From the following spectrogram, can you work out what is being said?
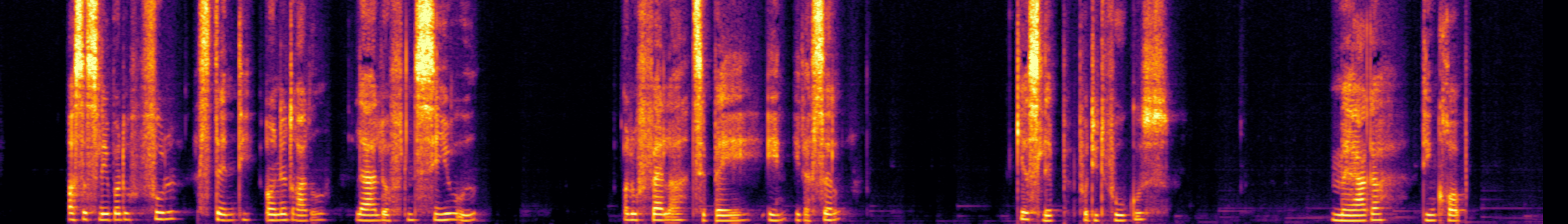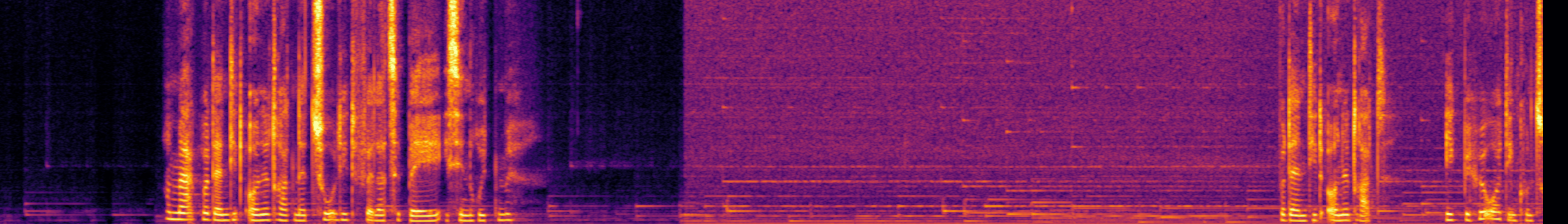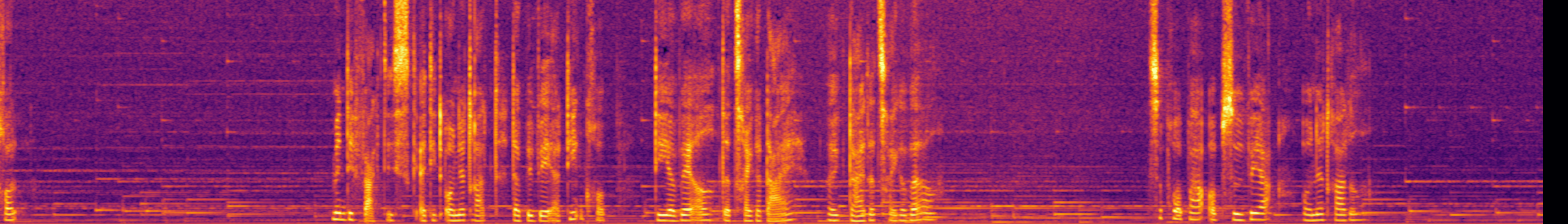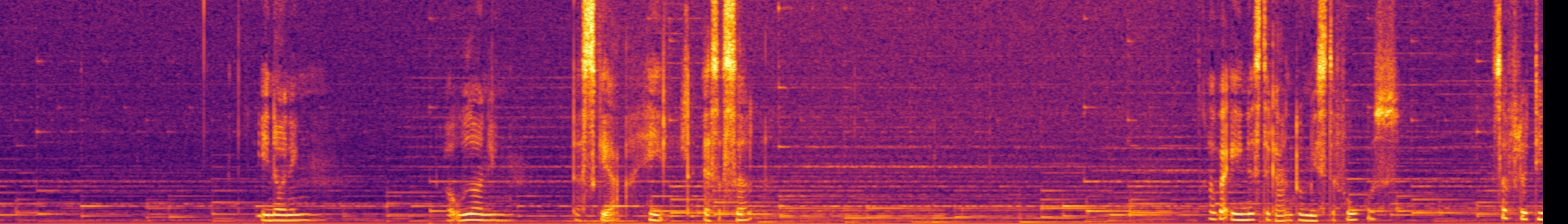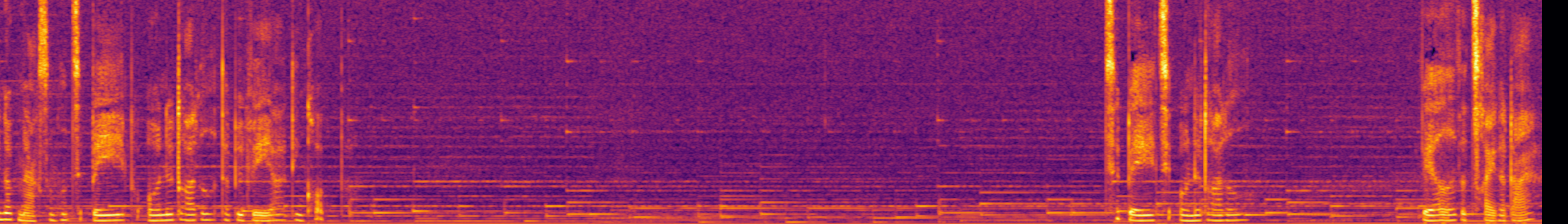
Og så slipper du fuldstændig åndedrættet. Lad luften sive ud. Og du falder tilbage ind i dig selv giver slip på dit fokus. Mærker din krop og mærk hvordan dit åndedræt naturligt falder tilbage i sin rytme. Hvordan dit åndedræt ikke behøver din kontrol, men det faktisk er dit åndedræt, der bevæger din krop. Det er vejret, der trækker dig, og ikke dig, der trækker vejret så prøv bare at observere åndedrættet. Indåndingen og udåndingen, der sker helt af sig selv. Og hver eneste gang du mister fokus, så flyt din opmærksomhed tilbage på åndedrættet, der bevæger din krop. tilbage til åndedrættet. Vejret, der trækker dig.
